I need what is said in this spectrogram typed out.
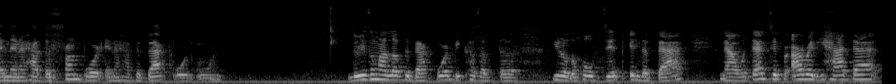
And then I have the front board and I have the back board on. The reason why I love the backboard because of the, you know, the whole dip in the back. Now with that dip, I already had that.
